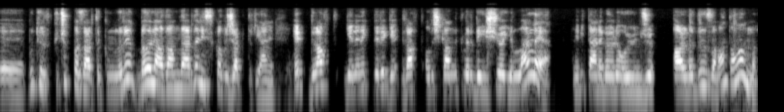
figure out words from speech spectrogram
e, bu tür küçük pazar takımları böyle adamlarda risk alacaktır. Yani hep draft gelenekleri, draft alışkanlıkları değişiyor yıllarla ya. Hani bir tane böyle oyuncu parladığı zaman tamam mı?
